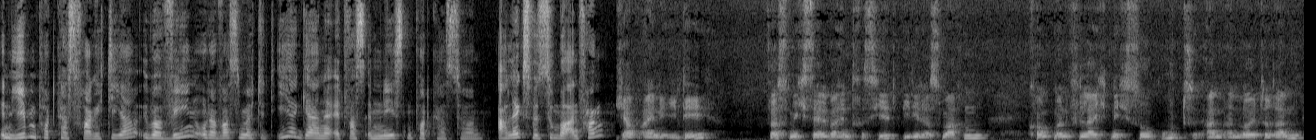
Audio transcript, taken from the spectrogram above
In jedem Podcast frage ich dir ja, über wen oder was möchtet ihr gerne etwas im nächsten Podcast hören? Alex, willst du mal anfangen? Ich habe eine Idee, was mich selber interessiert, wie die das machen kommt man vielleicht nicht so gut an, an Leute ran,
